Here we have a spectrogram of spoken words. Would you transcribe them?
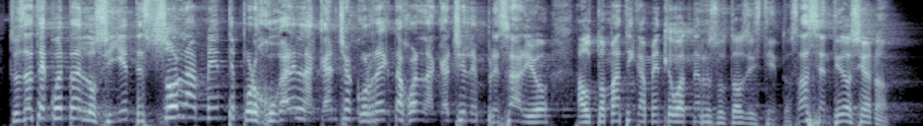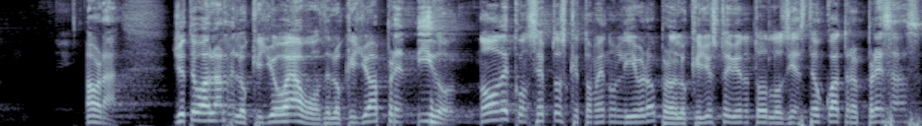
Entonces date cuenta de lo siguiente, solamente por jugar en la cancha correcta, jugar en la cancha del empresario, automáticamente voy a tener resultados distintos. ¿Hace sentido, sí o no? Ahora, yo te voy a hablar de lo que yo hago, de lo que yo he aprendido, no de conceptos que tomé en un libro, pero de lo que yo estoy viendo todos los días. Tengo cuatro empresas,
